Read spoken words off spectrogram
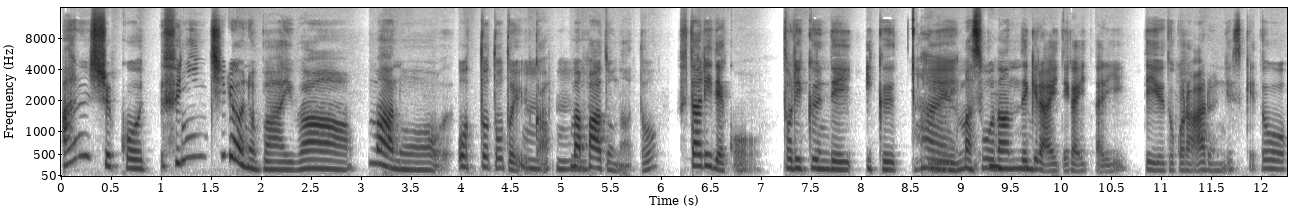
ある種こう不妊治療の場合は、まあ、あの夫とというか、うん。うん、まあ、パートナーと2人でこう取り組んでいくっていう、はい、まあ、相談できる相手がいたりっていうところはあるんですけど、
